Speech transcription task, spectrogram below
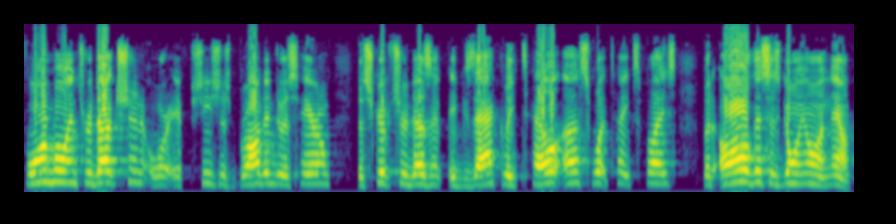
formal introduction or if she's just brought into his harem. The Scripture doesn't exactly tell us what takes place, but all this is going on now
